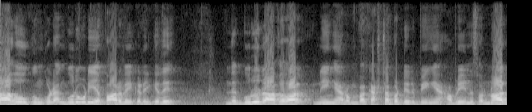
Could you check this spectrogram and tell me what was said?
ராகுவுக்கும் கூட குருவுடைய பார்வை கிடைக்குது. இந்த குரு ராகுவால் நீங்கள் ரொம்ப கஷ்டப்பட்டிருப்பீங்க அப்படின்னு சொன்னால்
